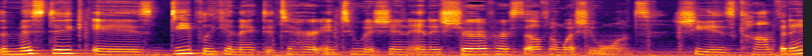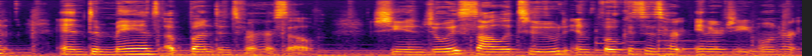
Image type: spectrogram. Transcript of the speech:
The mystic is deeply connected to her intuition and is sure of herself and what she wants. She is confident and demands abundance for herself. She enjoys solitude and focuses her energy on her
